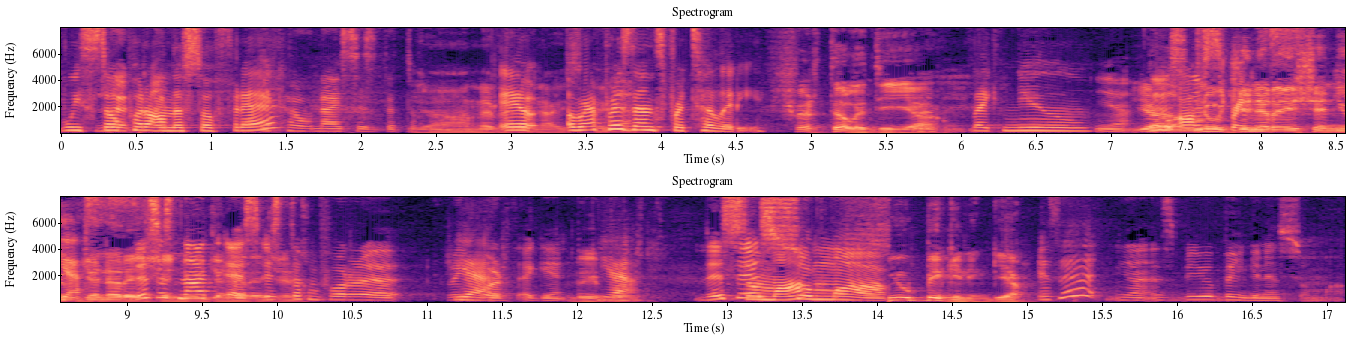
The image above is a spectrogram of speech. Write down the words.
we still Look, put on the sofre. Look how nice is the. Yeah, it nice represents fertility. Fertility, yeah. Like new, yeah. yeah. new, new generation, new yes. generation. This is not S. It's tohma for uh, rebirth again. Rebirth. Yeah. This is Soma. New beginning, yeah. Is it? Yeah, it's new beginning Soma.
